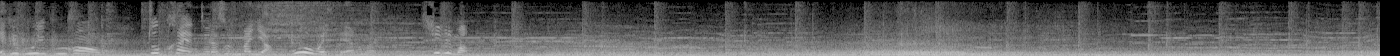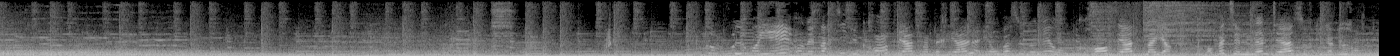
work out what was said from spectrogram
et que vous voulez vous rendre tout près de la zone Maya ou Western, suivez-moi Grand Théâtre Impérial et on va se donner au Grand Théâtre Maya. En fait, c'est le même théâtre sauf qu'il a deux entrées.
